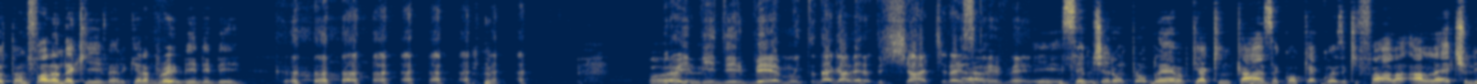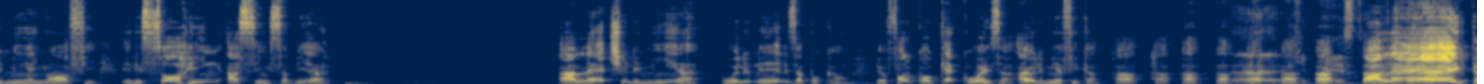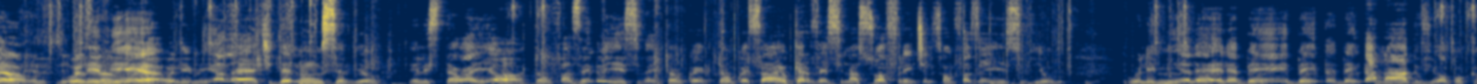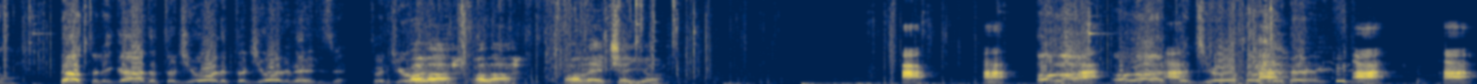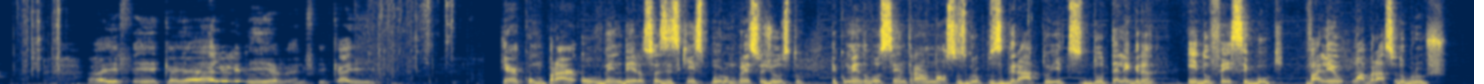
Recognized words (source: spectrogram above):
Estamos falando aqui, velho, que era proibido IB. Proibido ir B, é muito da galera do chat, né, escrevendo. E, e você me gerou um problema, porque aqui em casa, qualquer coisa que fala, a Lete o Liminha em off, eles só riem assim, sabia? A Lete o Liminha, olho neles, Apocão. Eu falo qualquer coisa, aí o Liminha fica. Ha, ha, ha, ha, É, ha, que ha, besta, ha. É, então. O Liminha, mãe. o Liminha e Lete, denúncia, viu? Eles estão aí, ó, estão fazendo isso, velho. Estão com, tão com essa. Eu quero ver se na sua frente eles vão fazer isso, viu? O Liminha, ele é, ele é bem, bem, bem danado, viu, Apocão? Não, tô ligado, eu tô de olho, eu tô de olho neles, velho. Tô de olho. Ó lá, ó lá. Ó a Lete aí, ó. Ah, ah, Ó lá, Ah. ó lá, tô Ah. de olho, Ah. velho. ah, ah. Aí fica. E é ele e o Liminha, velho. Fica aí. Quer comprar ou vender as suas skins por um preço justo? Recomendo você entrar nos nossos grupos gratuitos do Telegram e do Facebook. Valeu, um abraço do bruxo.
